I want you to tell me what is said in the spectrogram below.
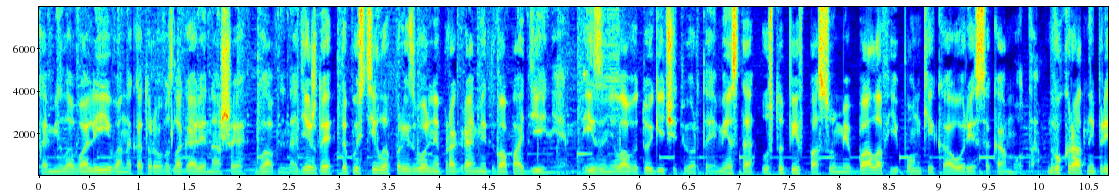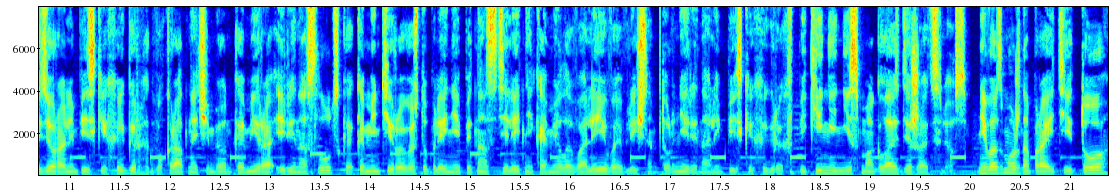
Камила Валиева, на которую возлагали наши главные надежды, допустила в произвольной программе программе два падения и заняла в итоге четвертое место, уступив по сумме баллов японке Каори Сакамото. Двукратный призер Олимпийских игр, двукратная чемпионка мира Ирина Слуцкая, комментируя выступление 15-летней Камилы Валеевой в личном турнире на Олимпийских играх в Пекине, не смогла сдержать слез. Невозможно пройти то,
